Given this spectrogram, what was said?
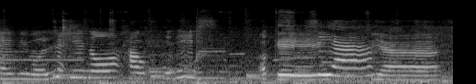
and we will let you know how it is. Okay. See ya. See ya.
